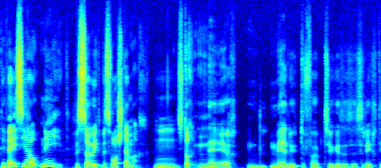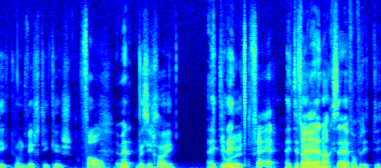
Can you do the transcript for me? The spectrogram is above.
Dann weiss ich halt nicht. Was soll ich, was willst du denn machen? Hm. Das ist doch Nein, mehr Leute davon überzeugen, dass es richtig und wichtig ist, voll Ich meine, wenn sie können. habt Do ihr, it. fair. habt ihr die. Arena gesehen vom Freitag?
